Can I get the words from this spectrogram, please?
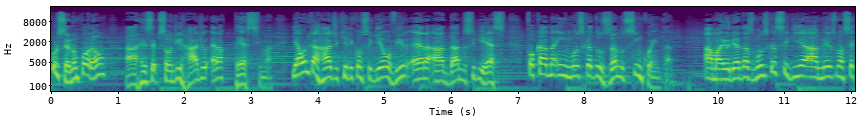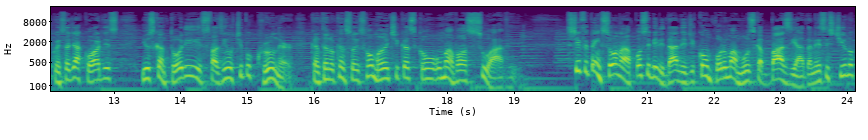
Por ser um porão, a recepção de rádio era péssima e a única rádio que ele conseguia ouvir era a WCBS, focada em música dos anos 50. A maioria das músicas seguia a mesma sequência de acordes e os cantores faziam o tipo crooner, cantando canções românticas com uma voz suave. Steve pensou na possibilidade de compor uma música baseada nesse estilo,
